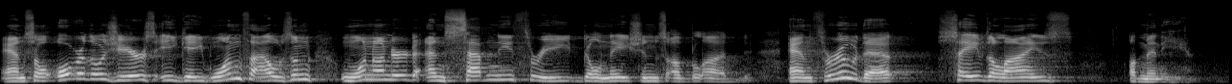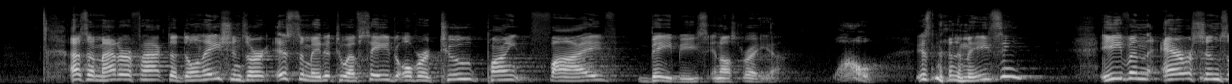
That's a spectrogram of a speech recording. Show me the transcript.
And so over those years, he gave 1,173 donations of blood. And through that, saved the lives of many. As a matter of fact, the donations are estimated to have saved over 2.5 babies in Australia. Wow, isn't that amazing? Evan Harrison's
